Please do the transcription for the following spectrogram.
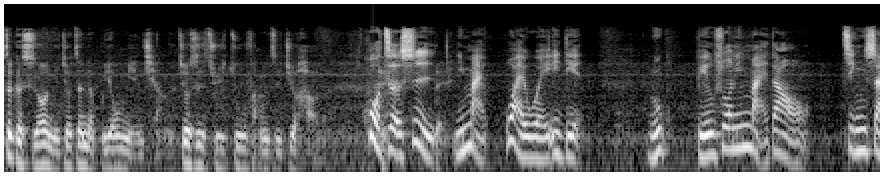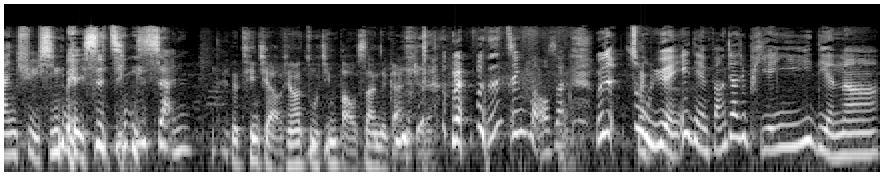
这个时候你就真的不用勉强，就是去租房子就好了。或者是你买外围一点，如比如说你买到。金山去新北市金山，就听起来好像要住金宝山的感觉。不，不是金宝山，不是住远一点，房价就便宜一点呢、啊。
